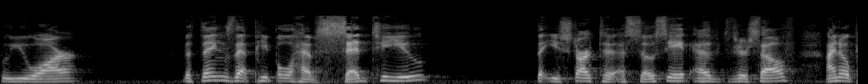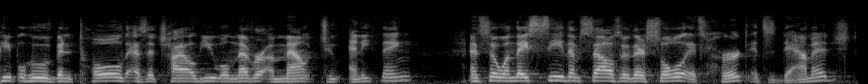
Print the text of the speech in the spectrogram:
who you are. The things that people have said to you that you start to associate as yourself. I know people who have been told as a child, you will never amount to anything. And so when they see themselves or their soul, it's hurt, it's damaged.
